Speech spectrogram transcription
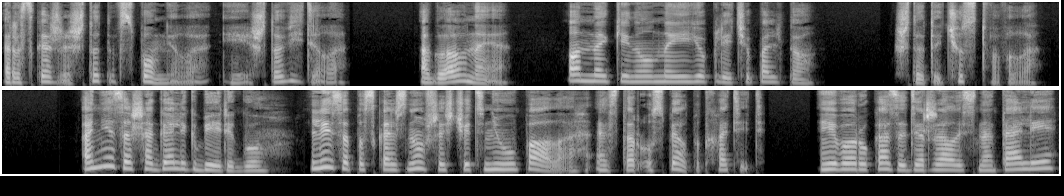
расскажи, что ты вспомнила и что видела? А главное...» Он накинул на ее плечи пальто. «Что ты чувствовала?» Они зашагали к берегу. Лиза, поскользнувшись, чуть не упала. Эстер успел подхватить. Его рука задержалась на талии,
